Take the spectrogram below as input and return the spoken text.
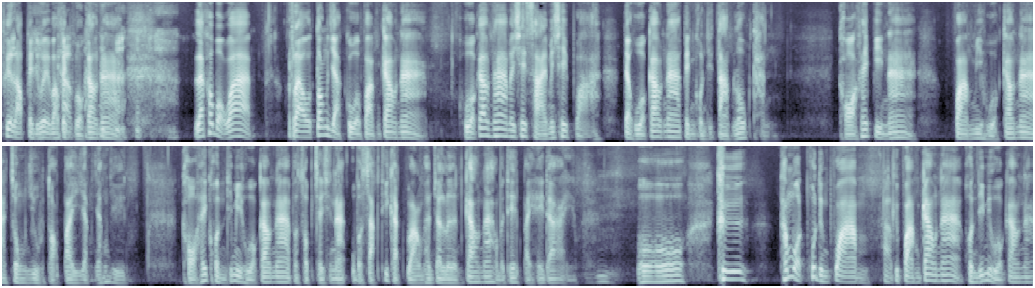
เพื่อรับไปด้วยว่าเป็นหัวก้าวหน้า แล้วเขาบอกว่าเราต้องอย่ากกลัวความก้าวหน้า หัวก้าวหน้าไม่ใช่ซ้ายไม่ใช่ขวา แต่หัวก้าวหน้าเป็นคนที่ตามโลกทัน ขอให้ปีหน้าความมีหัวก้าวหน้าจงอยู่ต่อไปอย่างยั่งยืน ขอให้คนที่มีหัวก้าวหน้าประสบชัยชนะ อุปสรรคที่ขัดขวางความเจริญก้าวหน้าของประเทศไปให้ได้ โอ้คือทั้งหมดพูดถึงความครับอความก้าวหน้า คนที่มีหัวก้าวหน้า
